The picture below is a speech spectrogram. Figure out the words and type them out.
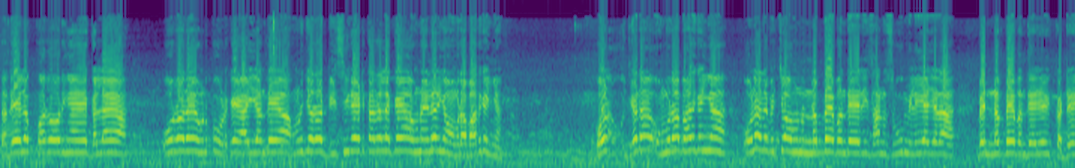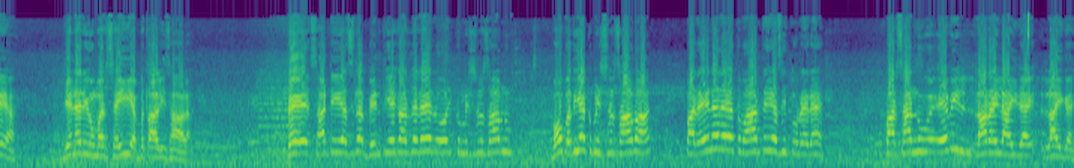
ਤਾਂ ਦੇਖ ਲਓ ਕਦੋਂ ਇਹ ਗੱਲਾਂ ਆ ਉਰੋਂ ਦੇ ਹੁਣ ਭੂੜ ਕੇ ਆਈ ਜਾਂਦੇ ਆ, ਹੁਣ ਜਦੋਂ ਡੀਸੀ ਰੇਟ ਕਰਨ ਲੱਗੇ ਆ, ਹੁਣ ਇਹਨਾਂ ਦੀਆਂ ਉਮਰਾਂ ਵੱਧ ਗਈਆਂ। ਉਹ ਜਿਹੜਾ ਉਮਰਾਂ ਵੱਧ ਗਈਆਂ, ਉਹਨਾਂ ਦੇ ਵਿੱਚੋਂ ਹੁਣ 90 ਬੰਦੇ ਦੀ ਸਾਨੂੰ ਸੂਹ ਮਿਲੀ ਆ ਜਿਹੜਾ, ਵੀ 90 ਬੰਦੇ ਜਿਹੜੇ ਕੱਢੇ ਆ ਜਿਨ੍ਹਾਂ ਦੀ ਉਮਰ ਸਹੀ ਹੈ 42 ਸਾਲ। ਤੇ ਸਾਡੀ ਅਸੀਂ ਤਾਂ ਬੇਨਤੀਆਂ ਕਰਦੇ ਰਹੇ ਰੋਜ਼ ਕਮਿਸ਼ਨਰ ਸਾਹਿਬ ਨੂੰ। ਬਹੁਤ ਵਧੀਆ ਕਮਿਸ਼ਨਰ ਸਾਹਿਬ ਆ। ਪਰ ਇਹਨਾਂ ਦੇ ਇਤਵਾਰ ਤੇ ਹੀ ਅਸੀਂ ਤੁਰੇ ਰਹੇ। ਪਰ ਸਾਨੂੰ ਇਹ ਵੀ ਲਾਰਾ ਹੀ ਲਾਈ ਲਾਈ ਗਏ।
